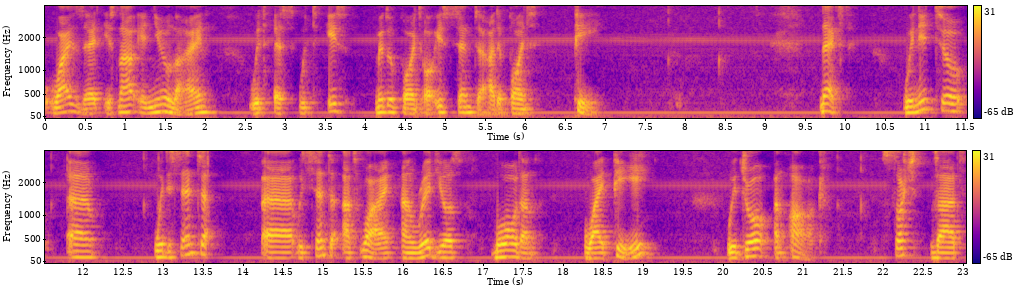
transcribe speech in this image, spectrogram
YZ is now a new line with, a, with its middle point or its center at the point P. Next, we need to, uh, with the center, uh, with center at Y and radius more than YP, we draw an arc such that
